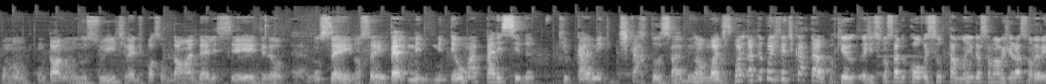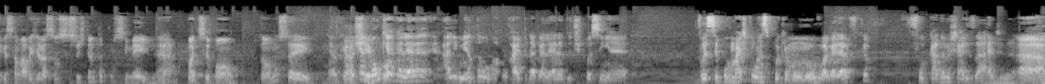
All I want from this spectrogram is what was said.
como, como tá no, no Switch, né, eles possam dar uma DLC, entendeu? É, Não sei, não sei. Me, me deu uma parecida que o cara meio que descartou, sabe? Não, pode, pode- até pode ter descartado, porque a gente não sabe qual vai ser o tamanho dessa nova geração. Vai ver que essa nova geração se sustenta por si mesma. É. Pode ser bom? Então não sei. É o que eu achei. É bom pô- que a galera alimenta o, o hype da galera do tipo assim, é. Você, por mais que lance Pokémon novo, a galera fica focada no Charizard, né? Ah,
